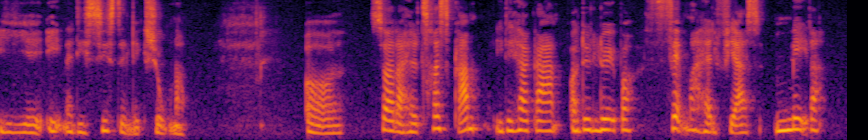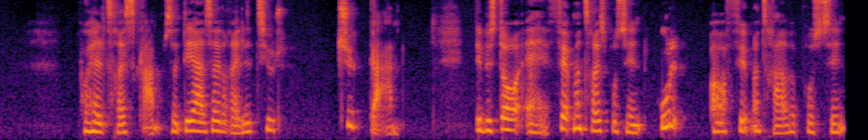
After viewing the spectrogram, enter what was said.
i øh, en af de sidste lektioner. Og så er der 50 gram i det her garn, og det løber 75 meter på 50 gram. Så det er altså et relativt tyk garn. Det består af 65% uld og 35%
